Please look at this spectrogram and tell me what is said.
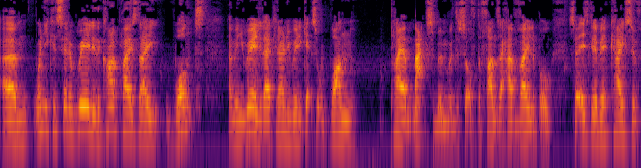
Um, when you consider really the kind of players they want, I mean, really they can only really get sort of one player maximum with the sort of the funds they have available. So it's going to be a case of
